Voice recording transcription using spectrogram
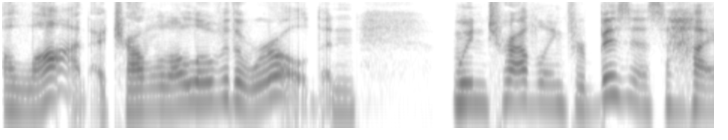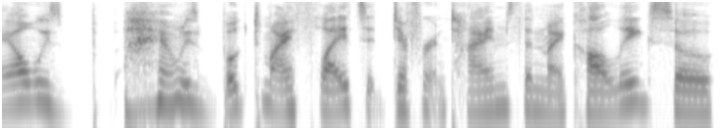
a lot. I traveled all over the world. And when traveling for business, I always I always booked my flights at different times than my colleagues, so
